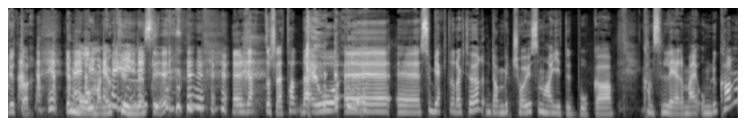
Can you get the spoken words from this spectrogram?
gutter. Det må man jo kunne si. Rett og slett. Det er jo eh, eh, subjektredaktør Dambi Choi som har gitt ut boka 'Kansellere meg om du kan'.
